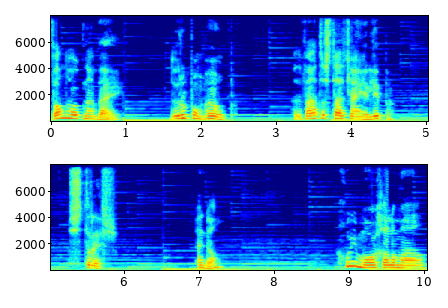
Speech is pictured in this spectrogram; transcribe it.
wanhoop nabij. De roep om hulp. Het water staat je aan je lippen. Stress. En dan? Goedemorgen allemaal.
